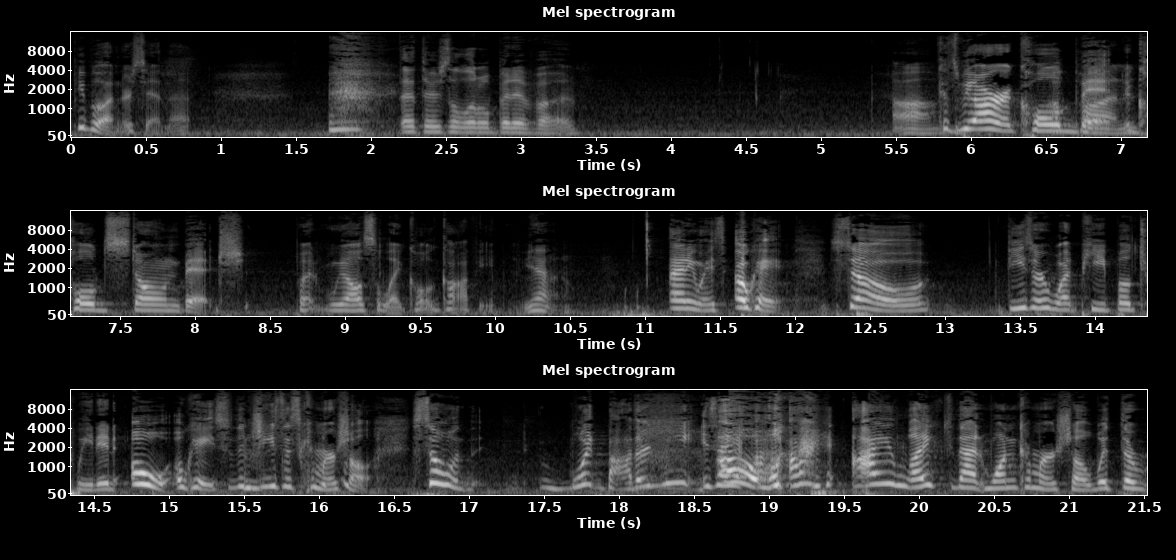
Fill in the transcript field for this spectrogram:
People understand that That there's a little bit of a um because we are a cold A bit, a cold stone bitch, but we also like cold coffee. yeah. Anyways, okay, so these are what people tweeted. Oh, okay, so the Jesus commercial. So what bothered me is Oh. I, I I liked that one commercial with the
